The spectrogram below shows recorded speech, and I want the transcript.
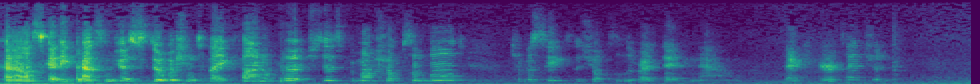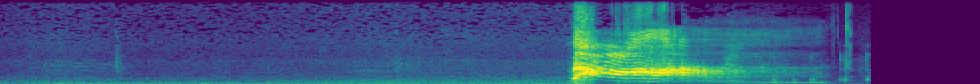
Can I ask any passengers still wishing to make final purchases from our shops on board to proceed to the shops on the red deck?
